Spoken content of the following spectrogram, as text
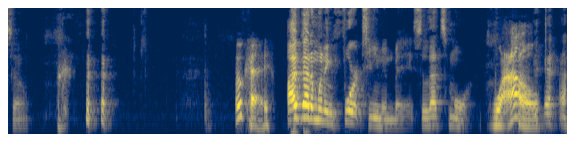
So. okay. I've got them winning 14 in May, so that's more. Wow. Yeah.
